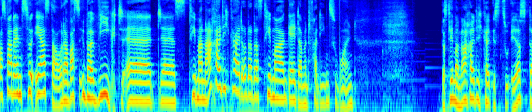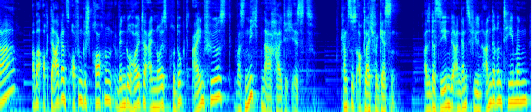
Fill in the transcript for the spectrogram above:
Was war denn zuerst da oder was überwiegt? Äh, das Thema Nachhaltigkeit oder das Thema Geld damit verdienen zu wollen? Das Thema Nachhaltigkeit ist zuerst da, aber auch da ganz offen gesprochen, wenn du heute ein neues Produkt einführst, was nicht nachhaltig ist, kannst du es auch gleich vergessen. Also das sehen wir an ganz vielen anderen Themen.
